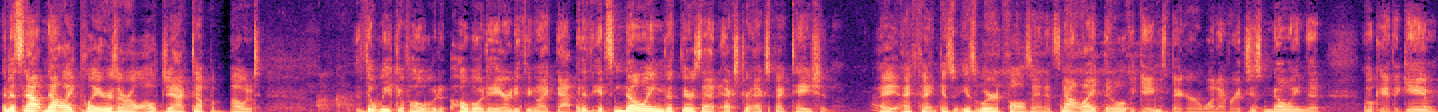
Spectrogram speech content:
and it's not not like players are all, all jacked up about the week of hobo, hobo day or anything like that. But it, it's knowing that there's that extra expectation. I, I think is is where it falls in. It's not like that. Oh, the game's bigger or whatever. It's just knowing that okay, the game,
